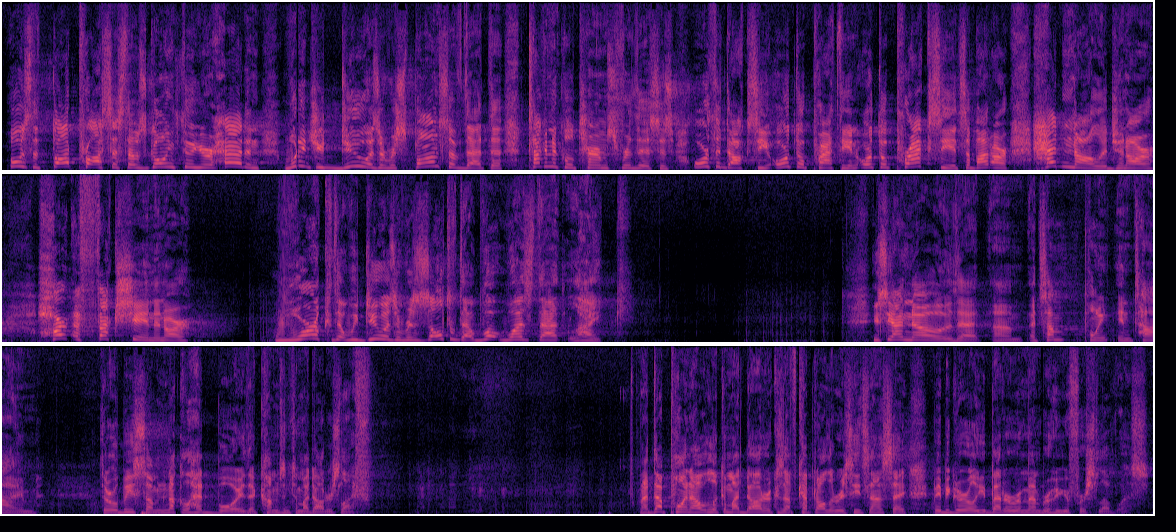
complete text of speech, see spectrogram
What was the thought process that was going through your head, and what did you do as a response of that? The technical terms for this is orthodoxy, orthopathy, and orthopraxy. It's about our head knowledge and our heart affection and our work that we do as a result of that, what was that like? You see, I know that um, at some point in time, there will be some knucklehead boy that comes into my daughter's life. And at that point, I'll look at my daughter because I've kept all the receipts and I'll say, Baby girl, you better remember who your first love was.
